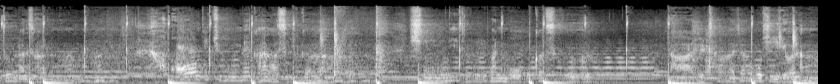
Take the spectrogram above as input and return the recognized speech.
떠난 사람. 어디쯤에 갔을까? 신이 절반 못 가서 날 찾아오시려나?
